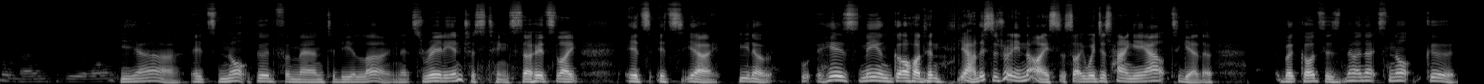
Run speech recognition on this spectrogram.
for man to be alone. Yeah, it's not good for man to be alone. It's really interesting. So it's like, it's it's yeah, you know, here's me and God, and yeah, this is really nice. It's like we're just hanging out together. But God says, no, that's not good.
